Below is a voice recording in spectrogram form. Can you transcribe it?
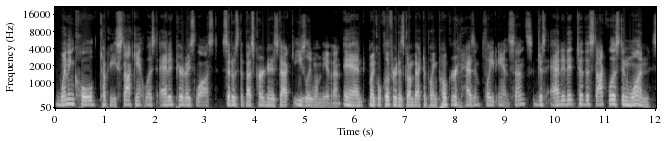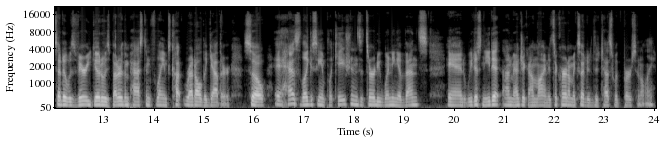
Went in cold, took a stock ant list, added Paradise Lost, said it was the best card in his deck, easily won the event. And Michael Clifford has gone back to playing poker and hasn't played ant since. Just added it to the stock list and won. Said it was very good. It was better than Past in Flames, cut red altogether. So it has legacy implications. It's already winning events, and we just need it on Magic Online. It's a card I'm excited to test with personally.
